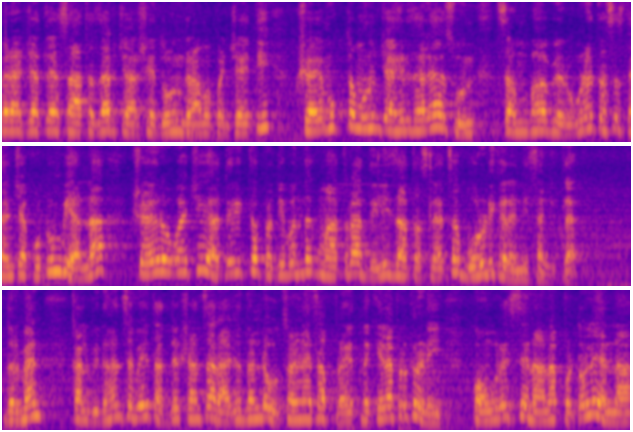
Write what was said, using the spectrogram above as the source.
राज्यातल्या सात हजार चारशे दोन ग्रामपंचायती क्षयमुक्त म्हणून जाहीर झाल्या असून संभाव्य रुग्ण तसंच त्यांच्या कुटुंबियांना क्षयरोगाची अतिरिक्त प्रतिबंधक मात्रा दिली जात असल्याचं बोर्डीकर यांनी सांगितलं. दरम्यान काल विधानसभेत अध्यक्षांचा राजदंड उचलण्याचा प्रयत्न केल्याप्रकरणी काँग्रेसचे नाना पटोले यांना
